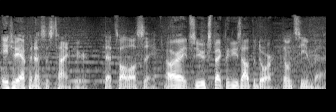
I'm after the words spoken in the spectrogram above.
AJ Epenesa's time here. That's all I'll say. All right, so you expect that he's out the door. Don't see him back.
